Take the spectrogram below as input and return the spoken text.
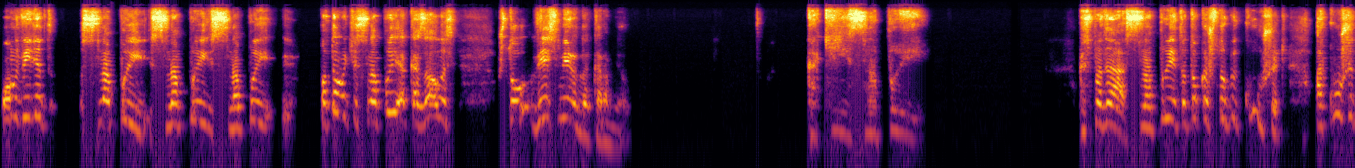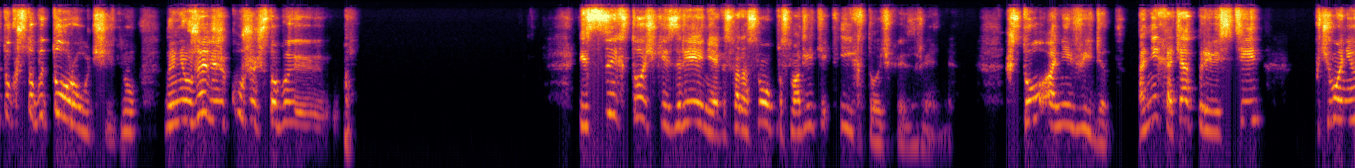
Он видит снопы, снопы, снопы. Потом эти снопы оказалось, что весь мир накормил. Какие снопы? Господа, снопы это только чтобы кушать, а кушать только чтобы Тору учить. Ну, ну неужели же кушать, чтобы... И с их точки зрения, господа, снова посмотрите их точкой зрения. Что они видят? Они хотят привести... Почему они...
